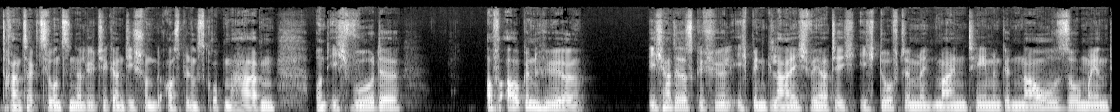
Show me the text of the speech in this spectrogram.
Transaktionsanalytikern, die schon Ausbildungsgruppen haben. Und ich wurde auf Augenhöhe ich hatte das Gefühl, ich bin gleichwertig. Ich durfte mit meinen Themen genauso mein,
